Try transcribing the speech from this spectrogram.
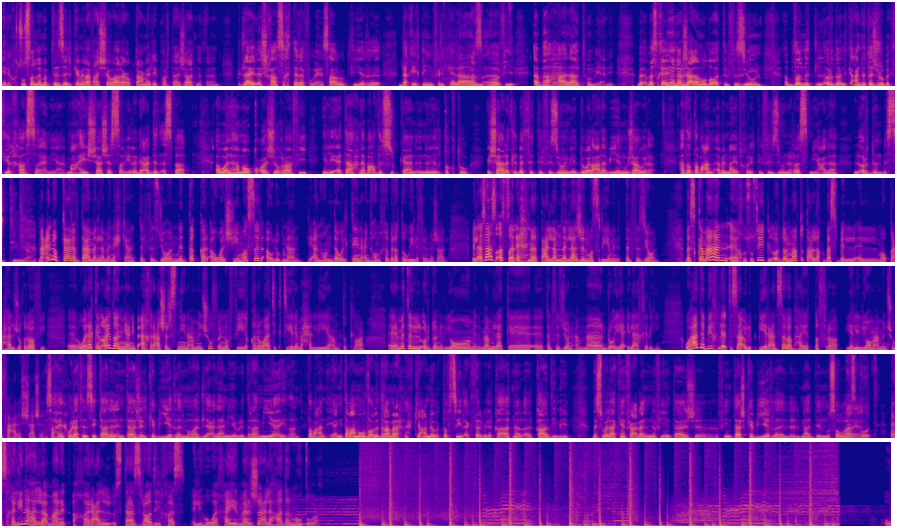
يعني خصوصا لما بتنزل الكاميرات على الشوارع وبتعمل ريبورتاجات مثلا بتلاقي الأشخاص اختلفوا يعني صاروا كثير دقيقين في الكلام مزبوط. آه، في أبهى حالاتهم يعني. بس خلينا نرجع لموضوع التلفزيون. بظن الأردن عنده تجربة كثير خاصة يعني مع هي الشاشة الصغيرة لعدة أسباب. أولها موقعه الجغرافي اللي أتاح لبعض السكان إنه يلتقطوا إشارة البث التلفزيوني للدول العربية المجاورة. هذا طبعا قبل ما يدخل التلفزيون الرسمي على الأردن بالستينيات. مع أنه بتعرف دائما لما نحكي عن التلفزيون نتذكر أول شيء مصر أو لبنان لأنهم دولتين عندهم خبرة طويلة في المجال. بالأساس أصلا إحنا تعلمنا اللهجة المصرية من التلفزيون. بس كمان آه، خصوصية الأردن ما بتتعلق بس بموقعها الجغرافي آه، ولكن أيضا يعني بآخر عشر سنين عم نشوف إنه في قنوات كتيرة محلية عم تطلع آه، مثل الأردن اليوم المملكة تلفزيون عمان رؤية إلى آخره. وهذا بيخلق تساؤل كبير عن سبب هاي الطفرة يلي اليوم عم نشوفها على الشاشة صحيح ولا تنسي تالا الإنتاج الكبير للمواد الإعلامية والدرامية أيضا طبعا يعني طبعا موضوع الدراما رح نحكي عنه بالتفصيل أكثر بلقاءاتنا القادمة بس ولكن فعلا إنه في إنتاج انتاج في إنتاج كبير للمادة المصورة يعني. مزبوط يعني. بس خلينا هلأ ما نتأخر على الأستاذ راضي الخس اللي هو خير مرجع لهذا الموضوع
